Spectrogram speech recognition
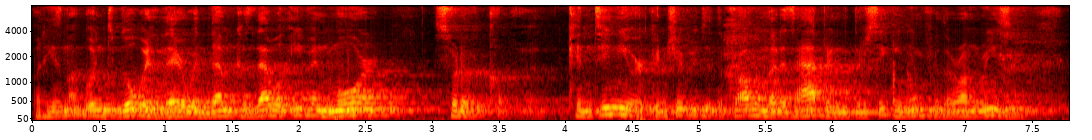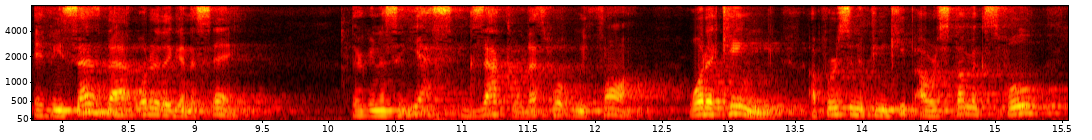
But he's not going to go there with them because that will even more sort of continue or contribute to the problem that is happening that they're seeking him for the wrong reason. If he says that, what are they going to say? They're going to say, Yes, exactly, that's what we thought. What a king, a person who can keep our stomachs full,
